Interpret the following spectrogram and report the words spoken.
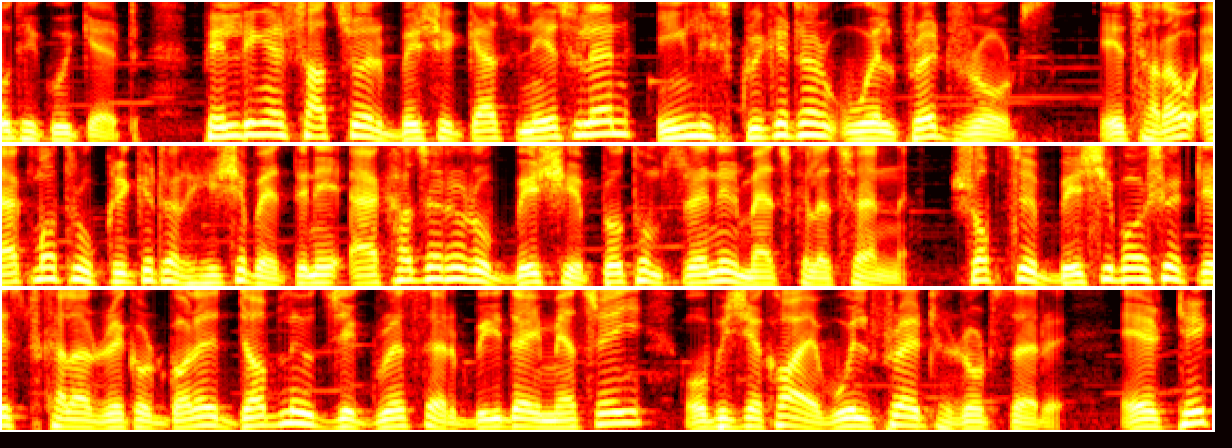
অধিক উইকেট। ফিল্ডিংয়ের সাতশো এর বেশি ক্যাচ নিয়েছিলেন ইংলিশ ক্রিকেটার ওয়েলফ্রেড রোডস। এছাড়াও একমাত্র ক্রিকেটার হিসেবে তিনি এক হাজারেরও বেশি প্রথম শ্রেণির ম্যাচ খেলেছেন। সবচেয়ে বেশি বয়সে টেস্ট খেলার রেকর্ড গড়ে ডব্লিউ জি গ্রেসের বিদায় ম্যাচেই অভিষেক হয় উইলফ্রেড রোডসের। এর ঠিক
